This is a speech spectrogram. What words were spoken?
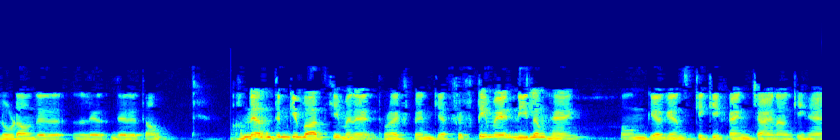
लो डाउन दे, दे देता हूँ। हमने अंतिम की बात की मैंने थोड़ा एक्सप्लेन किया। 50 में नीलम है उनके अगेंस्ट किकी फेंग चाइना की है।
